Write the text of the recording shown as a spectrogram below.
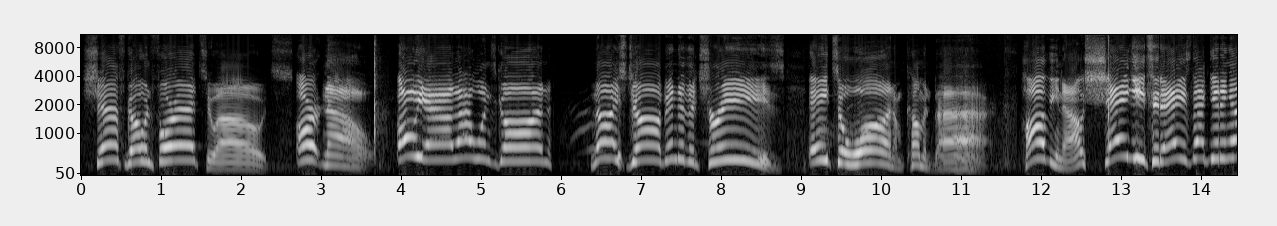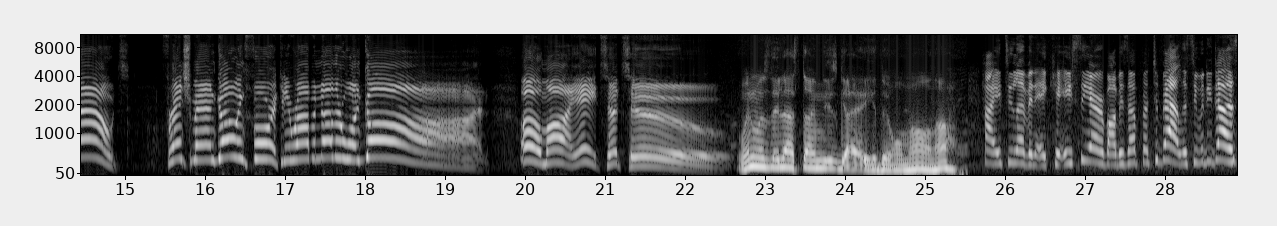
Chef going for it. Two outs. Art now. Oh yeah, that one's gone. Nice job into the trees. Eight to one. I'm coming back. Javi now. Shaggy today. Is that getting out? Frenchman going for it. Can he rob another one? Gone. Oh my, eight to two. When was the last time this guy hit the home run, huh? Hi, it's 11, aka Ciara. Bobby's up to bat. Let's see what he does.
